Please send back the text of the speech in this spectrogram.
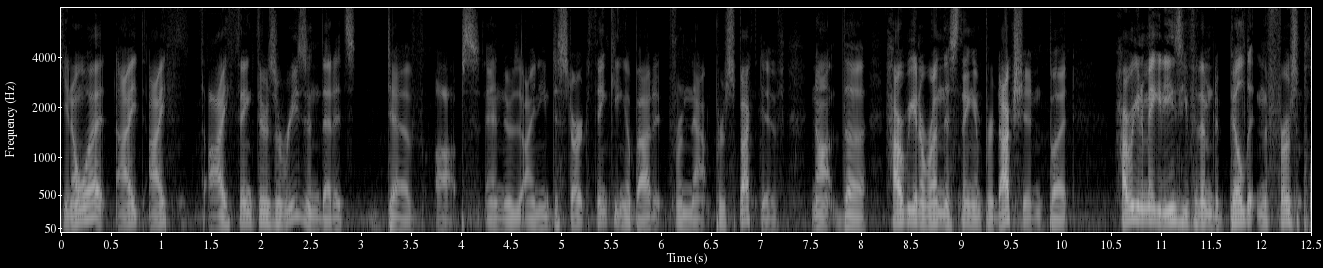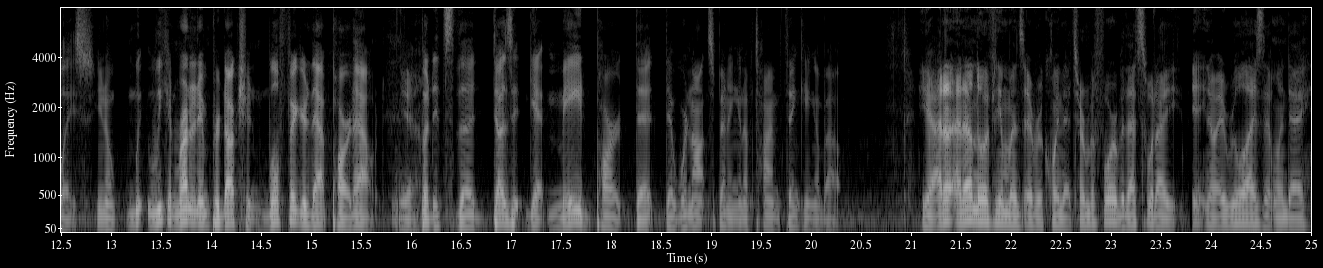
you know what I I th- I think there's a reason that it's dev ops and there's I need to start thinking about it from that perspective not the how are we going to run this thing in production but how are we going to make it easy for them to build it in the first place you know we, we can run it in production we'll figure that part out Yeah. but it's the does it get made part that that we're not spending enough time thinking about Yeah, I don't, I don't know if anyone's ever coined that term before, but that's what I, you know, I realized that one day.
